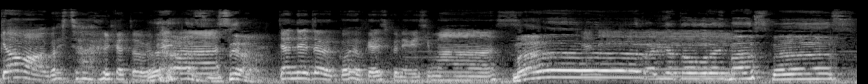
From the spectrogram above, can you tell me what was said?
今日もご視聴ありがとうございます。チャンネル登録高評価よろしくお願いします。まあありがとうございます。ます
